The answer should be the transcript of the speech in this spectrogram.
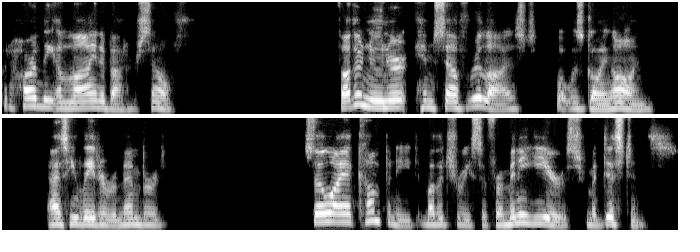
but hardly a line about herself. Father Neuner himself realized what was going on, as he later remembered. So I accompanied Mother Teresa for many years from a distance,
